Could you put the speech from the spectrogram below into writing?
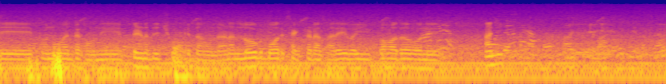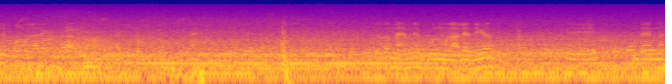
ਤੇ ਤੁਹਾਨੂੰ ਅੱਜ ਦਿਖਾਉਂਦੇ ਆ ਪਿੰਡ ਦੇ ਸ਼ੂਟ ਕਿੱਦਾਂ ਹੁੰਦਾ ਹੈ ਨਾ। ਲੋਕ ਬਹੁਤ ਐਕਸਾਈਟਡ ਆ ਸਾਰੇ ਬਈ ਬਹੁਤ ਉਹ ਨੇ। ਹਾਂਜੀ। ਉਹਦਾ ਮੈਮ ਨੇ ਫੋਨ ਮੰਗਾ ਲਿਆ ਸੀਗਾ, ਤੇ ਦੈਨ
